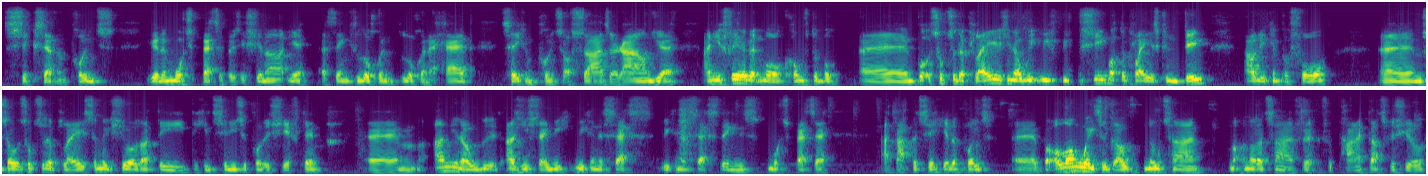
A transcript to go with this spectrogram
six, seven points, you're in a much better position, aren't you? I think looking looking ahead, taking points off sides around you, and you feel a bit more comfortable. Um, but it's up to the players. You know, we, we've, we've seen what the players can do, how they can perform. Um, so it's up to the players to make sure that they, they continue to put a shift in. Um, and you know, as you say, we, we can assess we can assess things much better at that particular point. Uh, but a long way to go. No time, not another time for, for panic. That's for sure.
